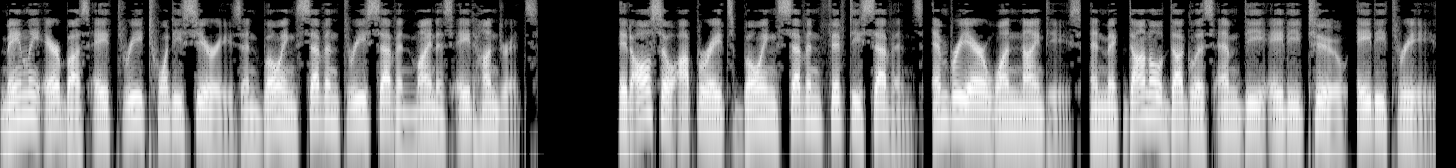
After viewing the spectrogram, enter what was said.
mainly Airbus A320 series and Boeing 737 800s. It also operates Boeing 757s, Embraer 190s, and McDonnell Douglas MD-82, 83s,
